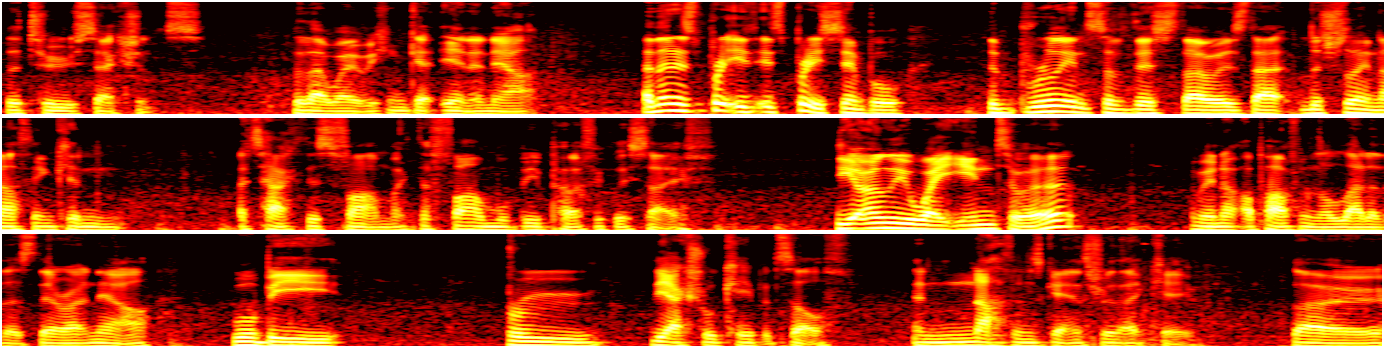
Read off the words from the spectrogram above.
the two sections. So that way we can get in and out. And then it's pretty it's pretty simple. The brilliance of this though is that literally nothing can attack this farm. Like the farm will be perfectly safe. The only way into it, I mean apart from the ladder that's there right now, will be through the actual keep itself. And nothing's getting through that keep. So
